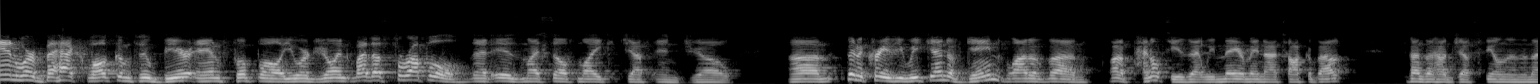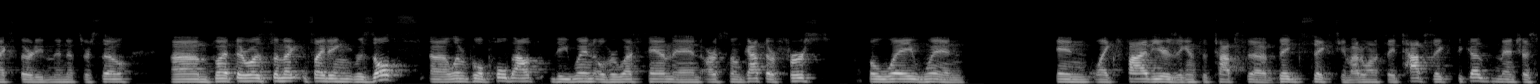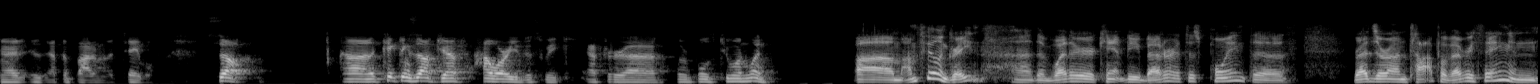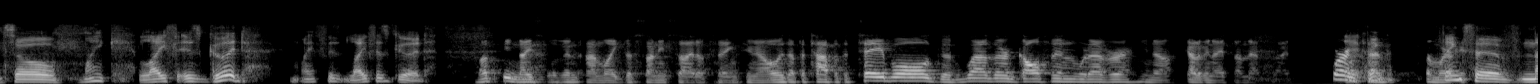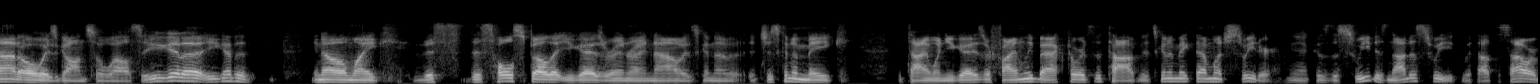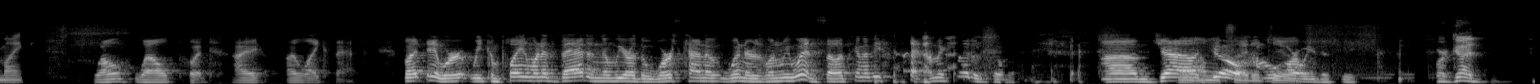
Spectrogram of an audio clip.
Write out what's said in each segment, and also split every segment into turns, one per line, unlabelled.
And we're back. Welcome to Beer and Football. You are joined by the thruple that is myself, Mike, Jeff, and Joe. Um, it's been a crazy weekend of games, a lot of um, a lot of penalties that we may or may not talk about. Depends on how Jeff's feeling in the next 30 minutes or so. Um, but there was some exciting results. Uh, Liverpool pulled out the win over West Ham, and Arsenal got their first away win in like five years against the top uh, big six team. I don't want to say top six because Manchester United is at the bottom of the table. So, uh, kick things off, Jeff. How are you this week after uh, Liverpool's 2 1 win?
Um, I'm feeling great. Uh, the weather can't be better at this point. The Reds are on top of everything, and so Mike, life is good. Life is life is good.
Must be nice living on like the sunny side of things, you know, always at the top of the table, good weather, golfing, whatever, you know, it's got to be nice on that side. We're in
think, Things have not always gone so well. So you gotta, you gotta, you know, Mike, this, this whole spell that you guys are in right now is gonna, it's just gonna make the time when you guys are finally back towards the top, it's gonna make that much sweeter. Yeah. Cause the sweet is not as sweet without the sour, Mike.
Well, well put. I, I like that. But hey, we're we complain when it's bad, and then we are the worst kind of winners when we win. So it's gonna be fun. I'm excited for it. Um, Joe, oh, Joe how too. are we this week?
We're good.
